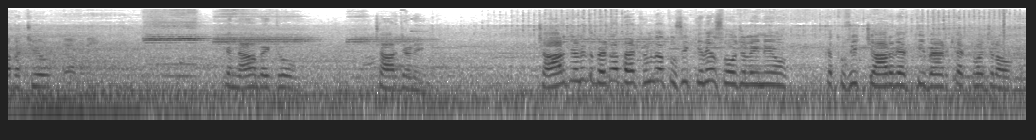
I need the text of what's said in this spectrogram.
ਸਮਝਾਇਆ ਬੱਚਿਓ? ਕਿ ਨਾ ਬੈਠੋ, ਚਾਰ ਜਣੇ। ਚਾਰ ਜਣੇ ਤਾਂ ਬੇਟਾ ਬੈਠਣ ਦਾ ਤੁਸੀਂ ਕਿਵੇਂ ਸੋਚ ਲੈਨੇ ਹੋ ਕਿ ਤੁਸੀਂ ਚਾਰ ਵਿਅਕਤੀ ਬੈਠ ਕੇ ਐਕਟਿਵਾ ਚਲਾਓਗੇ?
